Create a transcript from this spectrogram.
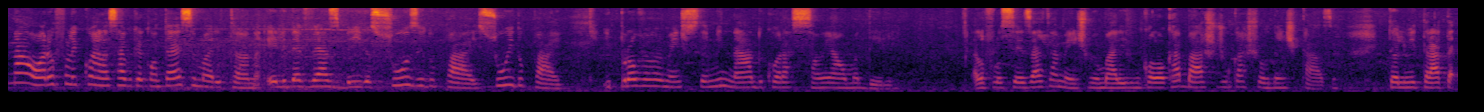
Na hora eu falei com ela: sabe o que acontece, Maritana? Ele deve ver as brigas suas e do pai, sua e do pai, e provavelmente exterminado o coração e a alma dele. Ela falou assim: exatamente, meu marido me coloca abaixo de um cachorro dentro de casa. Então ele me trata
